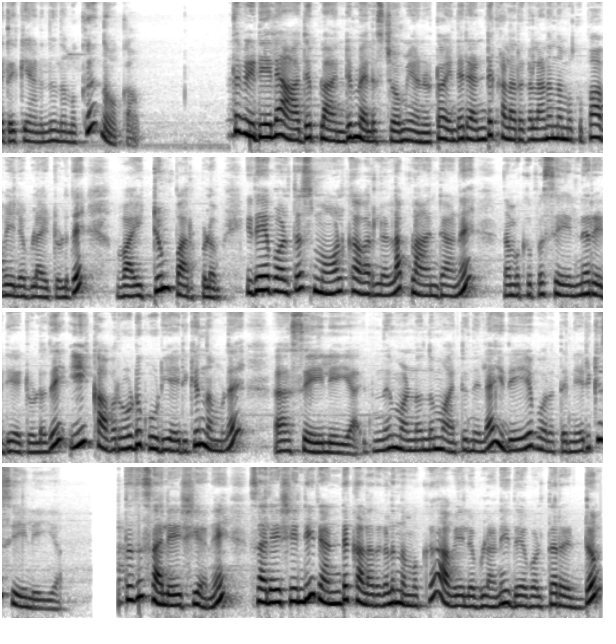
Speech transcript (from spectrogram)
ഏതൊക്കെയാണെന്ന് നമുക്ക് നോക്കാം. ഇന്നത്തെ വീഡിയോയിലെ ആദ്യ പ്ലാന്റ് മെലസ്റ്റോമിയാണ് കേട്ടോ. അതിന്റെ രണ്ട് കളറുകളാണ് നമുക്കിപ്പോൾ അവൈലബിൾ ആയിട്ടുള്ളത്. വൈറ്റും പർപ്പിളും. ഇതേപോലത്തെ സ്മോൾ കവറിലുള്ള പ്ലാന്റാണ് നമുക്കിപ്പോൾ സെയിലിന് റെഡി ആയിട്ടുള്ളത്. ഈ കവറോട് കൂടിയായിരിക്കും നമ്മൾ സെയിൽ ചെയ്യുക. ഇതിന് മണ്ണൊന്നും മാറ്റുന്നില്ല. ഇതേപോലെ തന്നെയായിരിക്കും സെയിൽ ചെയ്യുക. അടുത്തത് സലേഷ്യയാണ്. സലേഷ്യന്റെ രണ്ട് കളറുകൾ നമുക്ക് അവൈലബിൾ ആണ്. ഇതേപോലത്തെ റെഡും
